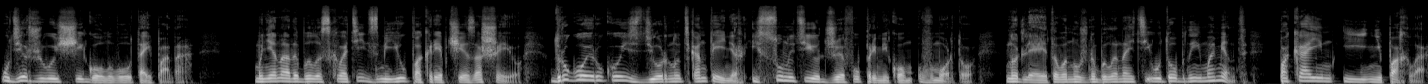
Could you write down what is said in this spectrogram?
удерживающий голову тайпана. Мне надо было схватить змею покрепче за шею, другой рукой сдернуть контейнер и сунуть ее Джеффу прямиком в морду. Но для этого нужно было найти удобный момент, пока им и не пахло.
